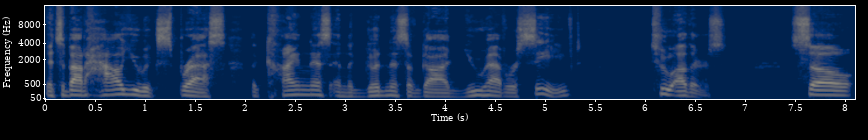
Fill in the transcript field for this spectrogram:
It's about how you express the kindness and the goodness of God you have received to others. So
